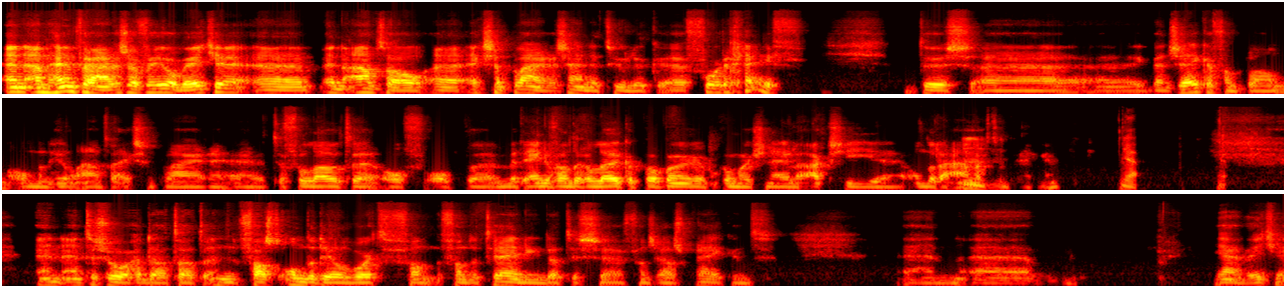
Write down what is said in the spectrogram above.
En aan hen vragen zo van, joh, weet je, uh, een aantal exemplaren zijn natuurlijk voor de geef. Dus ik ben zeker van plan om een heel aantal exemplaren te verloten of op, met een of andere leuke promotionele actie onder de aandacht te mhm. brengen. Ja. ja. En, en te zorgen dat dat een vast onderdeel wordt van, van de training, dat is vanzelfsprekend. En uh, ja, weet je,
